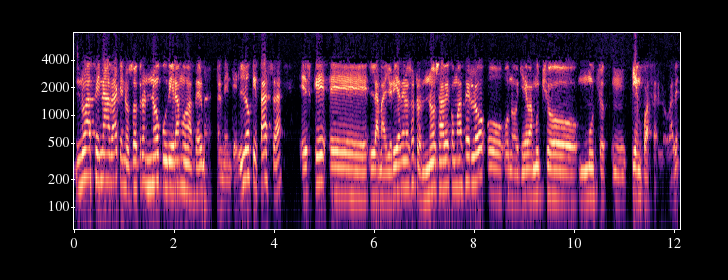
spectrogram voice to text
no hace nada que nosotros no pudiéramos hacer realmente. Lo que pasa es que eh, la mayoría de nosotros no sabe cómo hacerlo o, nos lleva mucho mucho mm, tiempo hacerlo, ¿vale?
